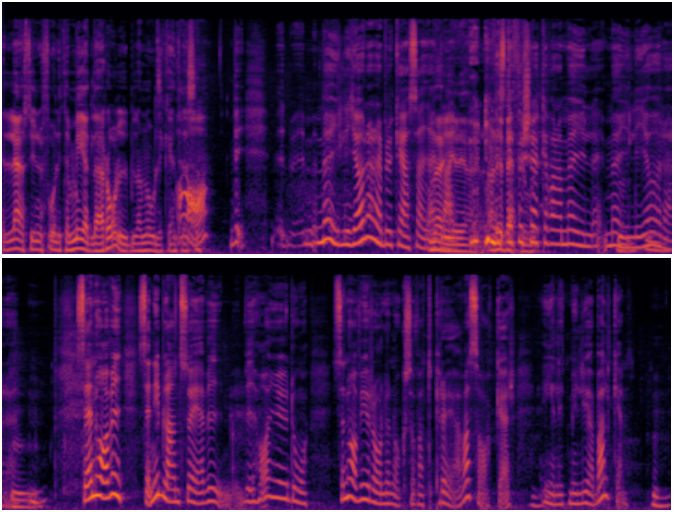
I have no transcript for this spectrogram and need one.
Länsstyrelsen får lite medlarroll bland olika intressen. Ja, vi, möjliggörare brukar jag säga möjliggörare. Ja, vi ska försöka ord. vara möj, möjliggörare. Mm, mm. Mm. Sen har vi, sen ibland så är vi, vi har ju då, sen har vi ju rollen också av att pröva saker mm. enligt miljöbalken. Mm.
